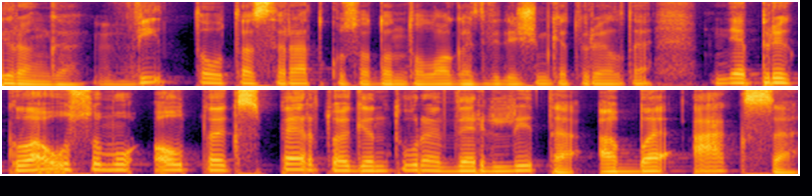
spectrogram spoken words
įranga, Vytautas Ratkus odontologas 24 LT, nepriklausomų autoekspertų agentūra Verlita, AB AXA,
